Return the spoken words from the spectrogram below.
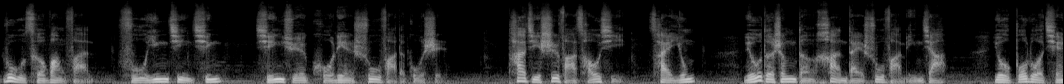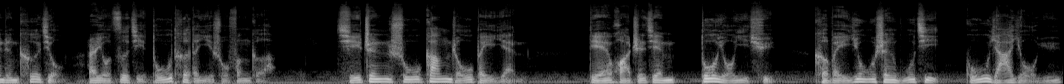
入侧忘返。辅英进清，勤学苦练书法的故事。他既师法曹玺、蔡邕、刘德升等汉代书法名家，又不落前人窠臼，而有自己独特的艺术风格。其真书刚柔备严，点画之间多有意趣，可谓幽深无际，古雅有余。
